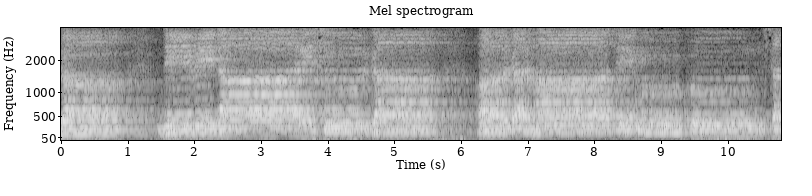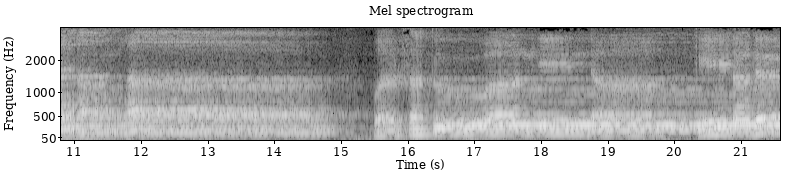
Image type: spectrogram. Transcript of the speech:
Terduga diberi dari surga agar hatimu pun senanglah persatuan indah kita dengan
